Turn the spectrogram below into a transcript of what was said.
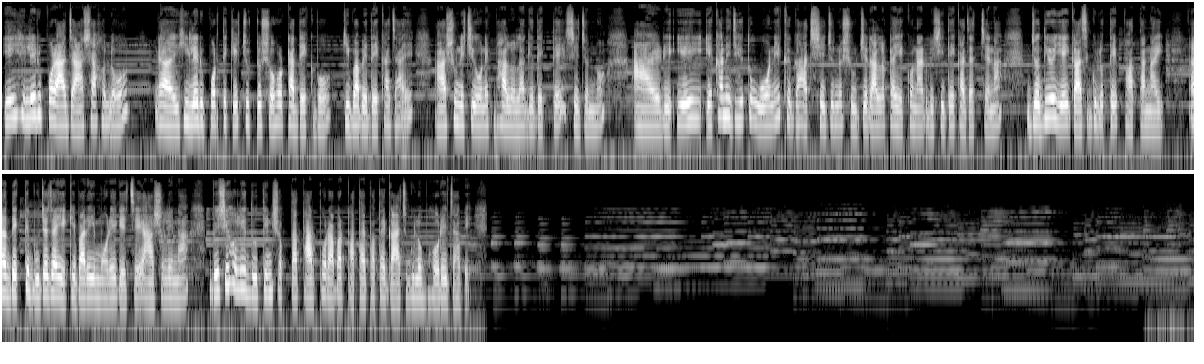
এই হিলের উপর আজ আসা হলো হিলের উপর থেকে ছোট্ট শহরটা দেখব, কীভাবে দেখা যায়। আর শুনেছি অনেক ভালো লাগে দেখতে সেজন্য। আর এই, এখানে যেহেতু অনেক গাছ, সেজন্য সূর্যের আলোটা এখন আর বেশি দেখা যাচ্ছে না। যদিও এই গাছগুলোতে পাতা নাই। দেখতে বোঝা যায় একেবারেই মরে গেছে, আসলে না। বেশি হলে দু তিন সপ্তাহ, তারপর আবার পাতায় পাতায় গাছগুলো ভরে যাবে।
